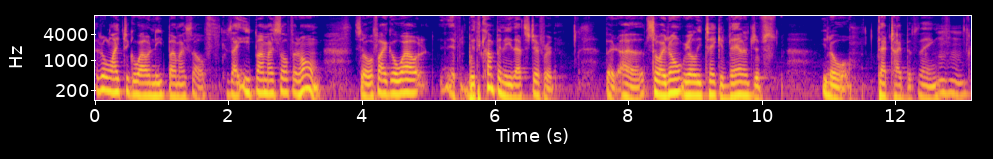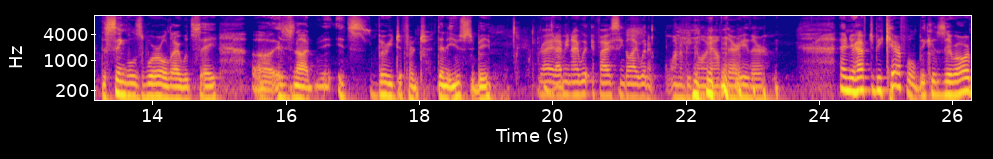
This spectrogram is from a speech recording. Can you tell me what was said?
I don't like to go out and eat by myself because I eat by myself at home. So if I go out if, with company, that's different. But uh, so I don't really take advantage of, you know, that type of thing. The singles world, I would say, uh, is not. It's very different than it used to be. Right. I mean, I would if I was single, I wouldn't want to be going out there either. And you have to be careful because there are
